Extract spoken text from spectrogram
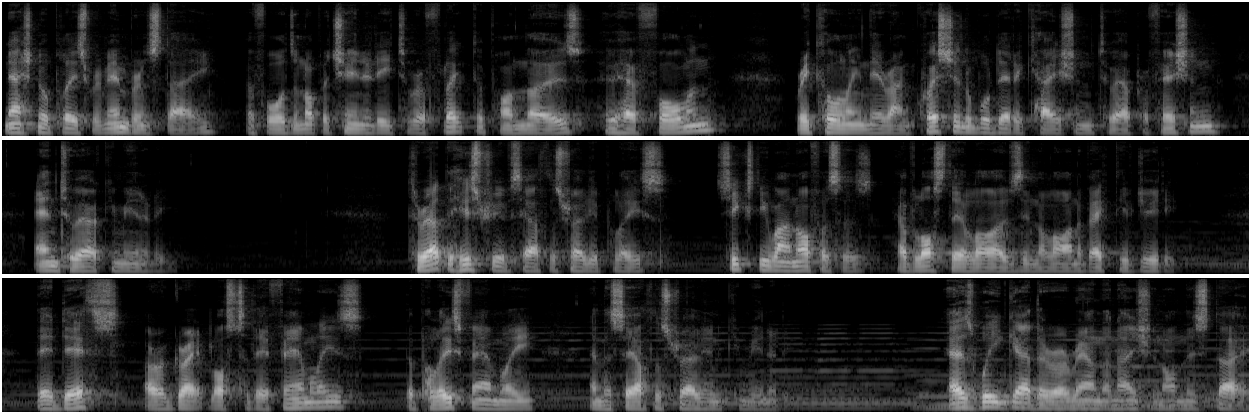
National Police Remembrance Day affords an opportunity to reflect upon those who have fallen, recalling their unquestionable dedication to our profession and to our community. Throughout the history of South Australia Police, 61 officers have lost their lives in the line of active duty. Their deaths are a great loss to their families, the police family and the South Australian community. As we gather around the nation on this day,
